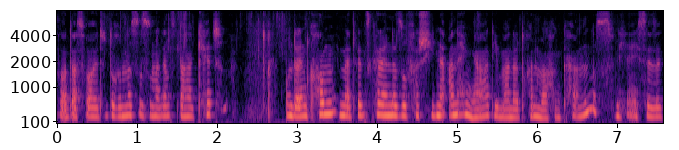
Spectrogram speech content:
So, das war heute drin. Das ist so eine ganz lange Kette. Und dann kommen im Adventskalender so verschiedene Anhänger, die man da dran machen kann. Das finde ich eigentlich sehr, sehr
